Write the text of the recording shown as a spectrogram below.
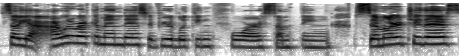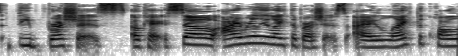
So yeah, I would recommend this if you're looking for something similar to this. The brushes. Okay, so I really like the brushes. I like the quality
